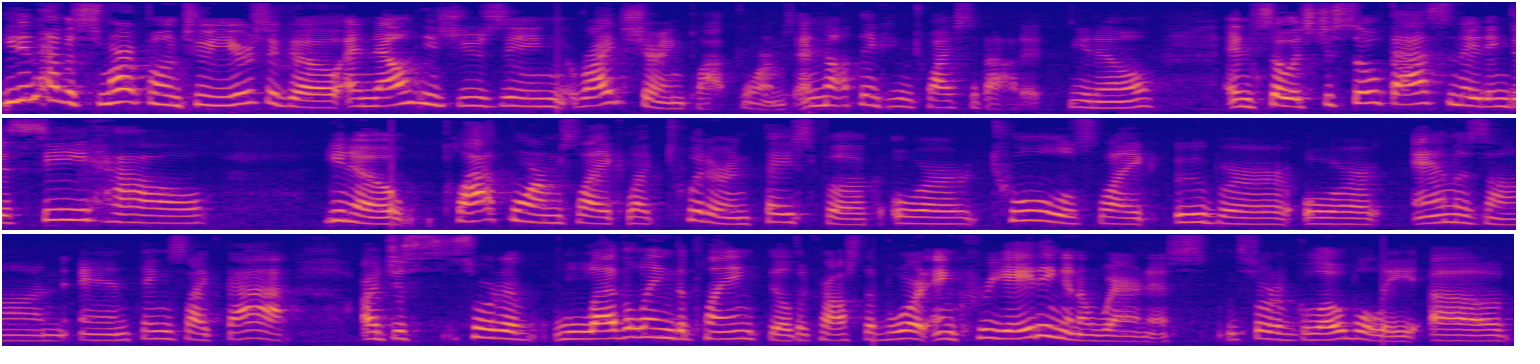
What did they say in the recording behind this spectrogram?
he didn't have a smartphone two years ago, and now he's using ride sharing platforms and not thinking twice about it, you know? And so it's just so fascinating to see how you know, platforms like like Twitter and Facebook or tools like Uber or Amazon and things like that are just sort of leveling the playing field across the board and creating an awareness sort of globally of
